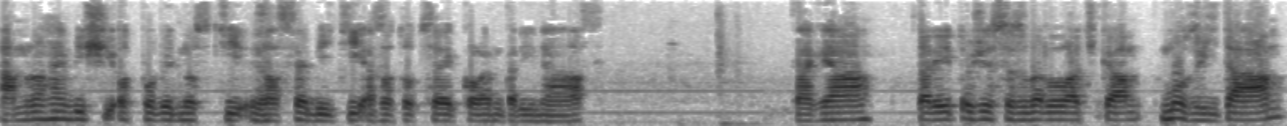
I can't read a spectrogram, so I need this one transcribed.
a mnohem vyšší odpovědnosti za své bytí a za to, co je kolem tady nás. Tak já tady to, že se zvedl lačka, moc vítám,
